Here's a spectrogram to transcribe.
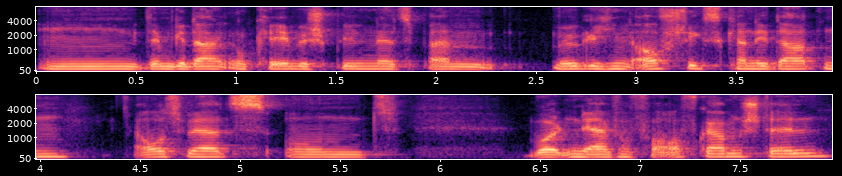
mm, mit dem Gedanken, okay, wir spielen jetzt beim möglichen Aufstiegskandidaten auswärts und wollten die einfach vor Aufgaben stellen.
